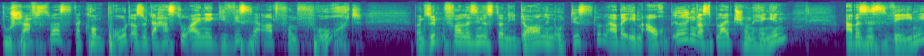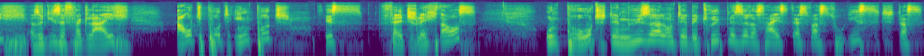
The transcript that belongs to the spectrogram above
Du schaffst was, da kommt Brot, also da hast du eine gewisse Art von Frucht. Beim Sündenfalle sind es dann die Dornen und Disteln, aber eben auch irgendwas bleibt schon hängen aber es ist wenig. Also dieser Vergleich Output-Input fällt schlecht aus. Und Brot der Mühsal und der Betrübnisse, das heißt, das, was du isst, das,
